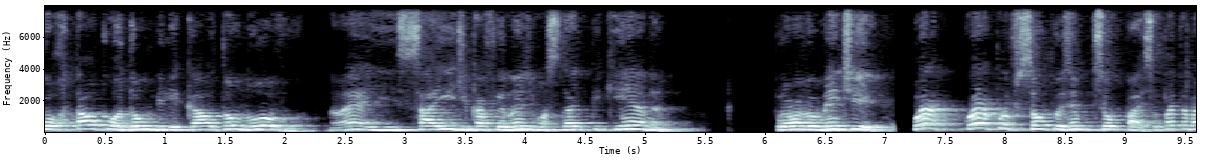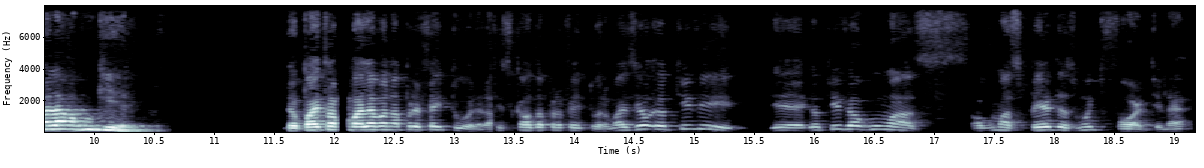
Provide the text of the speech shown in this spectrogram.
cortar o cordão umbilical tão novo não é? e sair de Cafelândia, uma cidade pequena? Provavelmente qual era, qual era a profissão, por exemplo, do seu pai? Seu pai trabalhava com o quê? Meu pai trabalhava na prefeitura, era fiscal da prefeitura, mas eu, eu tive, é, eu tive algumas, algumas perdas muito fortes, né?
